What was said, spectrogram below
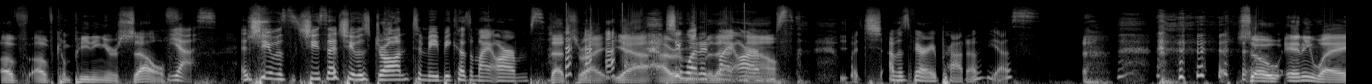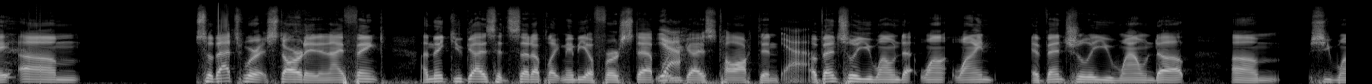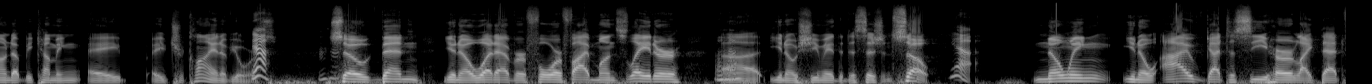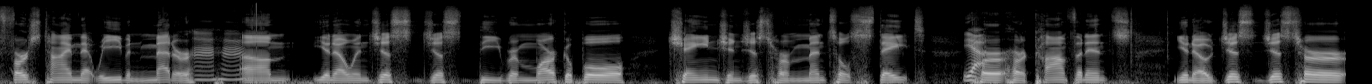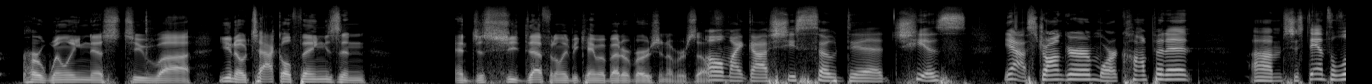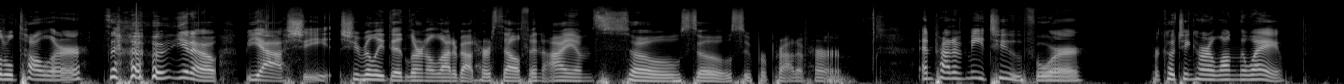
of of competing yourself. Yes. And she was she said she was drawn to me because of my arms. That's right. Yeah, I she wanted my now. arms. Which I was very proud of, yes. so anyway, um, so that's where it started, and I think I think you guys had set up like maybe a first step where you guys talked, and Yeah. eventually you wound up wind. Eventually you wound up. Um, she wound up becoming a a client of yours. Yeah. So then you know whatever four or five months later, uh Uh-huh. you know she made the decision. So Yeah. knowing, you know, I got to see her like that first time that we even met her, Mm-hmm. um, you know, and just just the remarkable change in just her mental state, Yeah. her her confidence, you know, just just her her willingness to uh, you know tackle things and and just she definitely became a better version of herself. Oh my gosh, she so did. She is, yeah, stronger, more confident. Um, she stands a little taller, so you know. Yeah, she she really did learn a lot about herself, and I am so so super proud of her, and proud of me too for for coaching her along the way,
